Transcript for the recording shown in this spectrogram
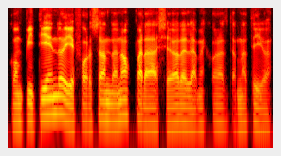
compitiendo y esforzándonos para llevarle la mejor alternativa.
